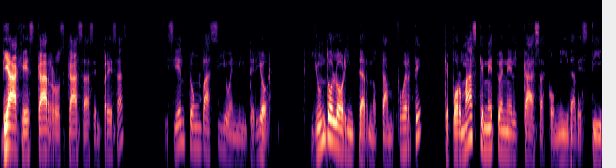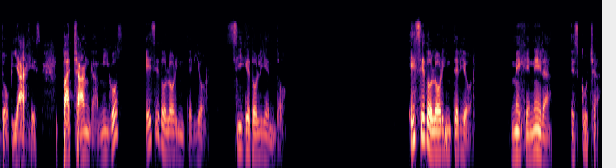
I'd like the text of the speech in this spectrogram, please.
viajes, carros, casas, empresas. Y siento un vacío en mi interior y un dolor interno tan fuerte que por más que meto en él casa, comida, vestido, viajes, pachanga, amigos, ese dolor interior sigue doliendo. Ese dolor interior me genera escucha,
